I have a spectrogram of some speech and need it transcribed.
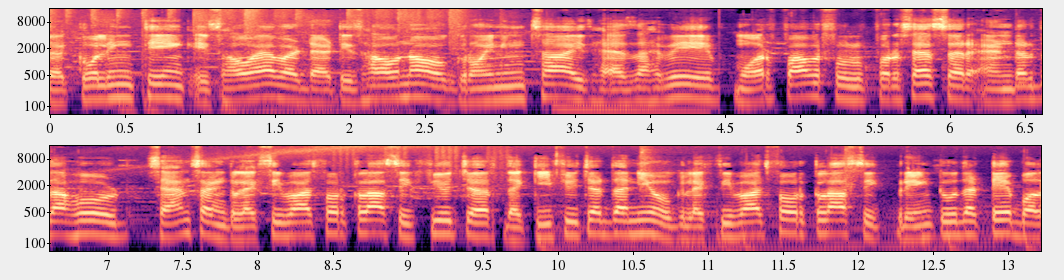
the cooling thing is however that is how now growing in size has a way more powerful processor under the hood. Samsung Galaxy Watch 4 Classic future the key feature the new Galaxy Watch 4 Classic bring to the table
